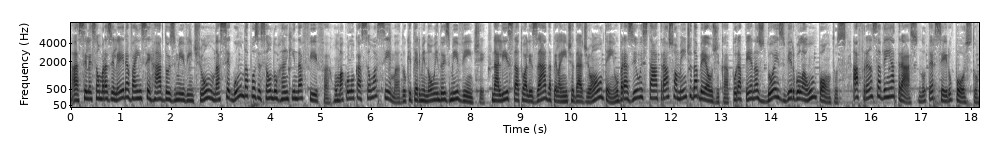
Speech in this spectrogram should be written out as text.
A seleção brasileira vai encerrar 2021 na segunda posição do ranking da FIFA, uma colocação acima do que terminou em 2020. Na lista atualizada pela entidade ontem, o Brasil está atrás somente da Bélgica, por apenas 2,1 pontos. A França vem atrás, no terceiro posto.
